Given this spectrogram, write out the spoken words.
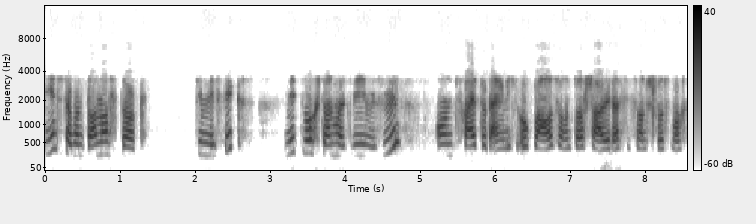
Dienstag und Donnerstag ziemlich fix. Mittwoch dann halt wie wie viel und Freitag eigentlich auch Pause und da schaue ich, dass ich sonst was mache.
